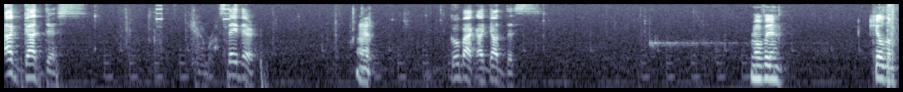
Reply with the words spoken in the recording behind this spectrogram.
I got this. Camera. Stay there. Alright. Go back. I got this. Move in. Kill them.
